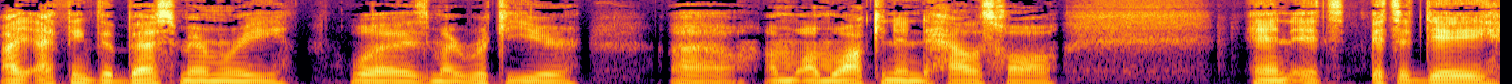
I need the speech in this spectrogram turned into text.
I, I, think the best memory was my rookie year. Uh, I'm, I'm, walking into Halas Hall, and it's it's a day.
